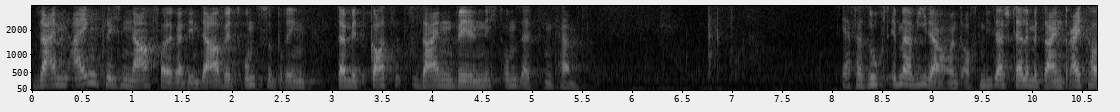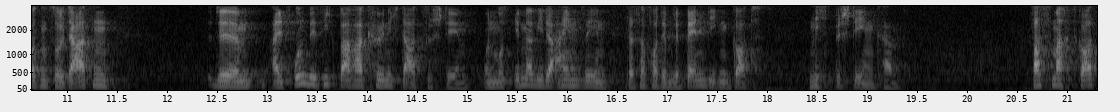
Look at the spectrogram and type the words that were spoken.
seinen eigentlichen Nachfolger, den David, umzubringen damit Gott seinen Willen nicht umsetzen kann. Er versucht immer wieder und auch an dieser Stelle mit seinen 3000 Soldaten als unbesiegbarer König dazustehen und muss immer wieder einsehen, dass er vor dem lebendigen Gott nicht bestehen kann. Was macht Gott?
